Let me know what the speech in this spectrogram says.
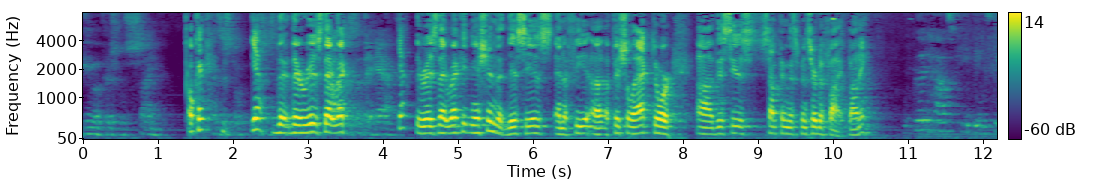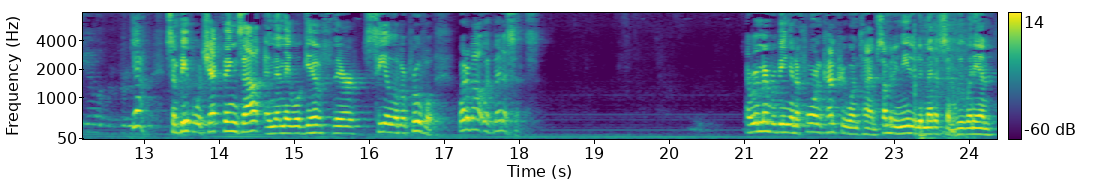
game officials sign it. Okay. That's a- Yeah, there, there is that rec- that yeah, there is that recognition that this is an offi- uh, official act or, uh, this is something that's been certified. Bonnie? Good housekeeping, seal of approval. Yeah, some people will check things out and then they will give their seal of approval. What about with medicines? I remember being in a foreign country one time. Somebody needed a medicine. We went in,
